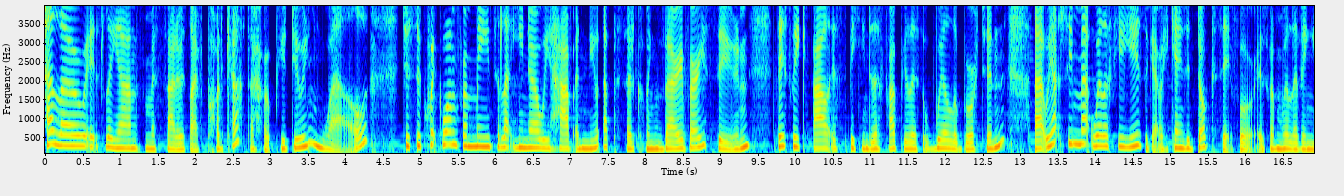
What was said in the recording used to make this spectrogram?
Hello, it's Leanne from A Sideways Life podcast. I hope you're doing well. Just a quick one from me to let you know we have a new episode coming very, very soon. This week, Al is speaking to the fabulous Will Bruton. Uh, we actually met Will a few years ago. He came to dog sit for us when we were living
